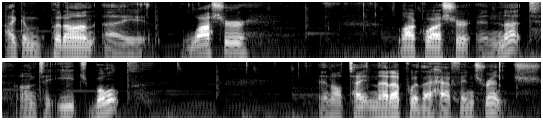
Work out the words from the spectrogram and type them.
I can put on a washer, lock washer and nut onto each bolt. And I'll tighten that up with a half inch wrench.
